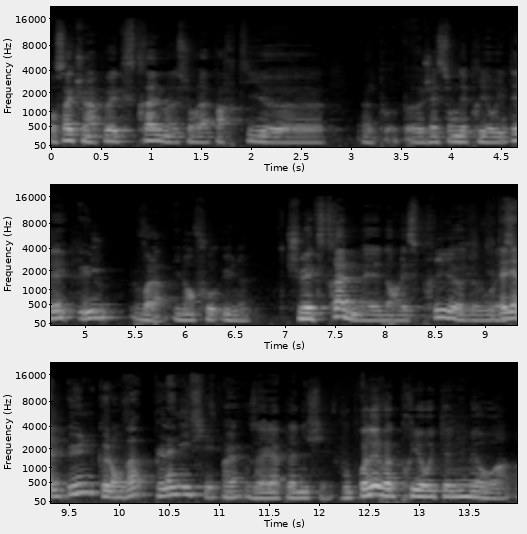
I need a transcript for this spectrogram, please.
pour ça que je suis un peu extrême sur la partie euh, euh, gestion des priorités. Une. Voilà il en faut une. Je suis extrême mais dans l'esprit de vous c'est-à-dire une que l'on va planifier. Ouais, vous allez la planifier. Vous prenez votre priorité numéro un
